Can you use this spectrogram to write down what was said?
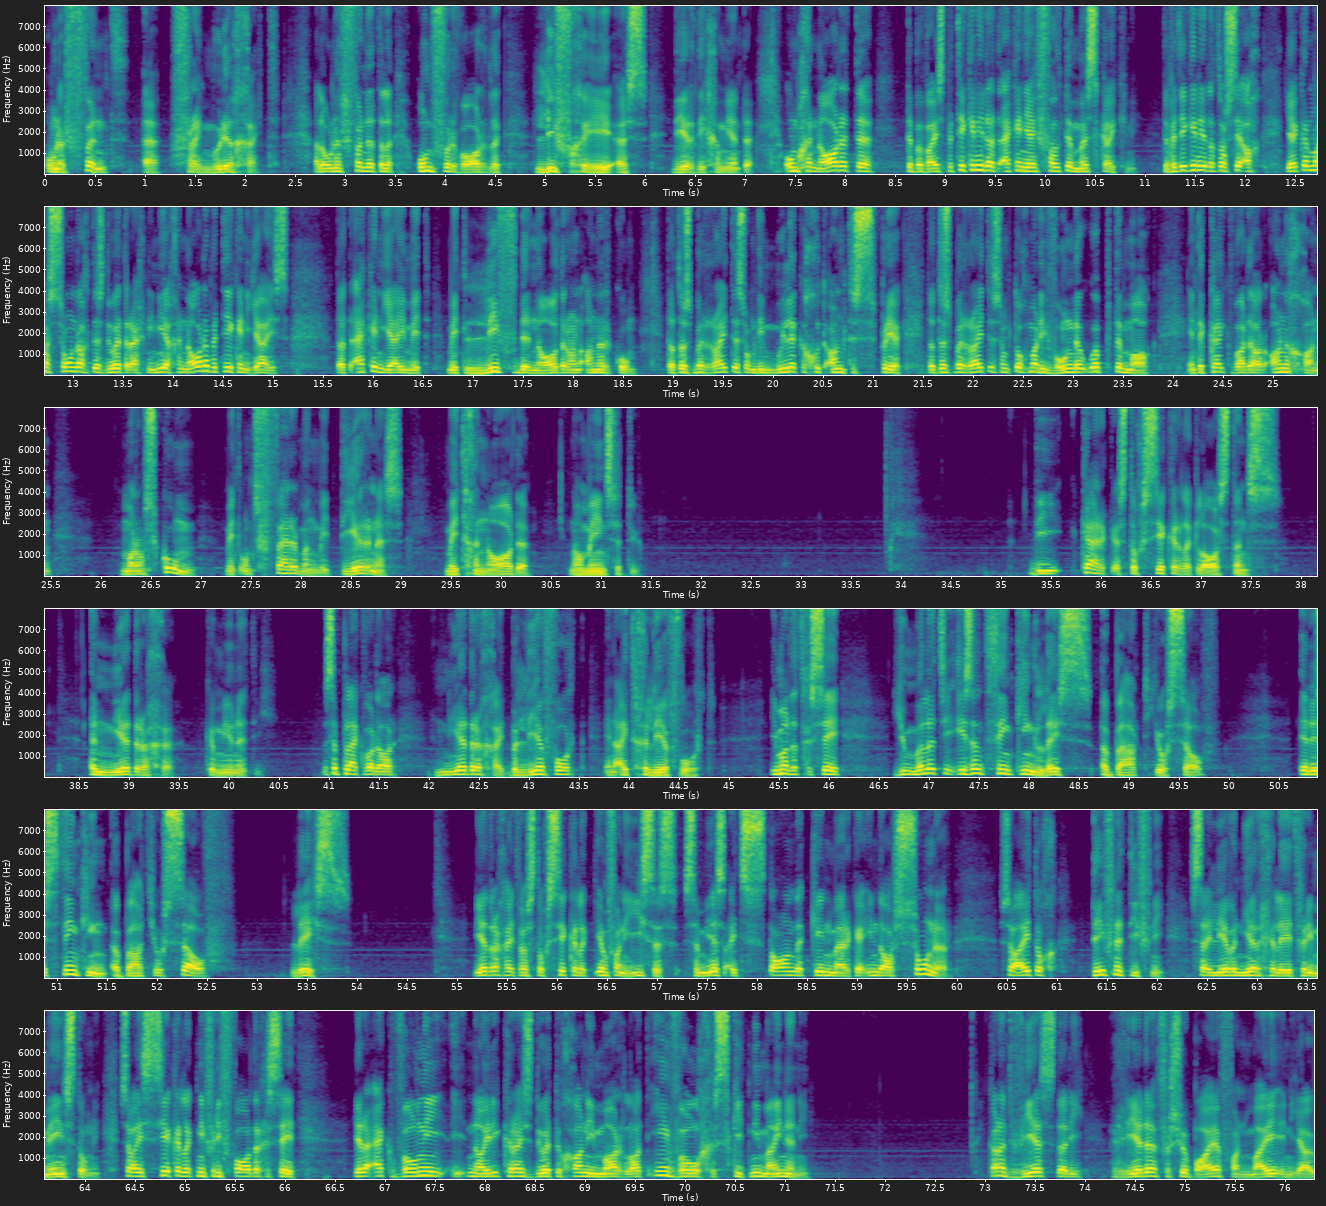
ondervind 'n vrymoedigheid. Hulle ondervind dat hulle onvoorwaardelik liefgehê is deur die gemeente. Om genade te te bewys beteken nie dat ek en jy foute miskyk nie. Dit beteken nie dat ons sê ag, jy kan maar Sondag dis doodreg nie. Nee, genade beteken juis dat ek en jy met met liefde nader aan ander kom. Dat ons bereid is om die moeilike goed aan te spreek. Dat ons bereid is om tog maar die wonde oop te maak en te kyk wat daar aangaan. Maar ons kom met ontferming, met deernis, met genade na mense toe. Die kerk is tog sekerlik laastens 'n nederige community. Dis 'n plek waar daar nederigheid beleef word en uitgeleef word. Iemand het gesê humility isn't thinking less about yourself. It is thinking about yourself less. Nederigheid was tog sekerlik een van Jesus se mees uitstaande kenmerke en daarsonder sou hy tog definitief nie sy lewe neergelê het vir die mensdom nie. Sou hy sekerlik nie vir die Vader gesê het Here, ek wil nie na hierdie kruisdood toe gaan nie, maar laat U wil geskied, nie myne nie. Kan dit wees dat die rede vir so baie van my en jou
